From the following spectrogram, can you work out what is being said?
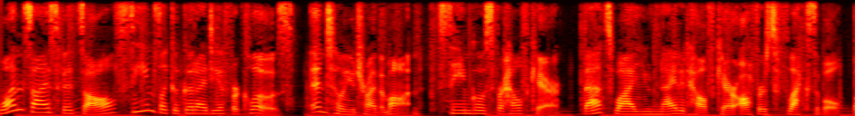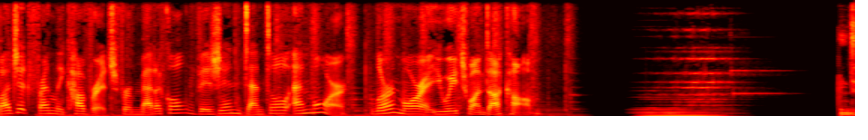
One size fits all seems like a good idea for clothes until you try them on. Same goes for healthcare. That's why United Healthcare offers flexible, budget friendly coverage for medical, vision, dental, and more. Learn more at uh1.com. And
